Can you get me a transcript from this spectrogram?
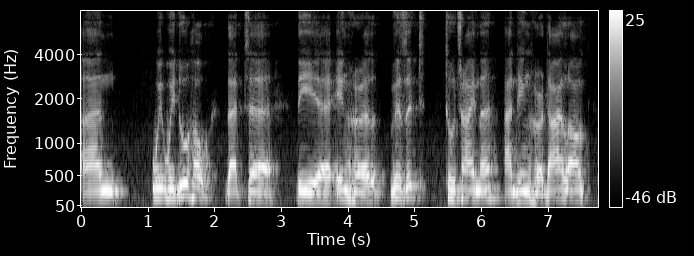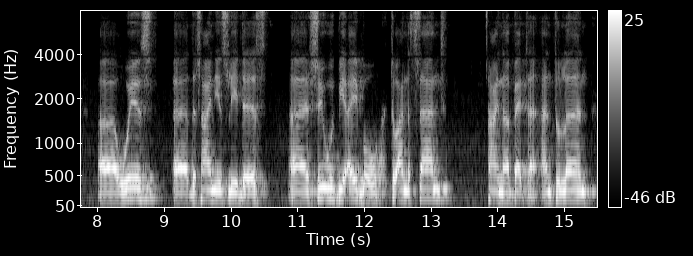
uh, we, we do hope that uh, the uh, in her visit to China and in her dialogue uh, with uh, the Chinese leaders, uh, she would be able to understand China better and to learn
